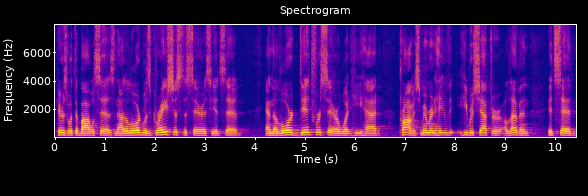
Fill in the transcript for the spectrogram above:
here's what the Bible says. Now the Lord was gracious to Sarah as he had said, and the Lord did for Sarah what he had promised. Remember in Hebrews chapter 11, it said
